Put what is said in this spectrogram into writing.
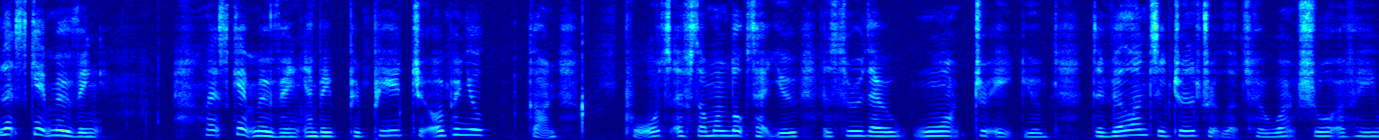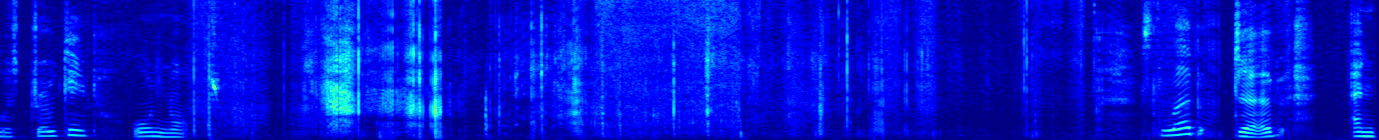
Let's get moving. Let's get moving and be prepared to open your gun ports if someone looks at you as though they want to eat you. The villain said to the triplets, who weren't sure if he was joking or not. Sleb, Dib, and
